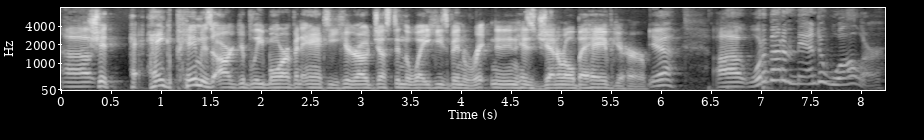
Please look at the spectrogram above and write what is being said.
uh, Shit, H- Hank Pym is arguably more of an anti-hero just in the way he's been written in his general behavior. yeah uh, what about amanda waller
